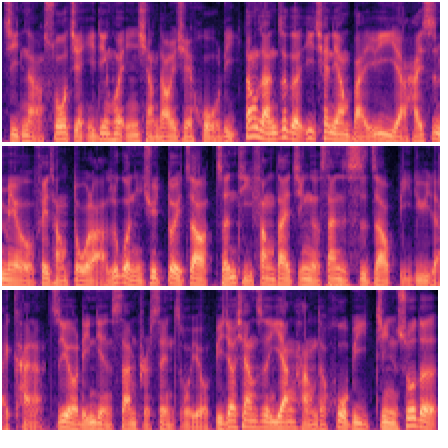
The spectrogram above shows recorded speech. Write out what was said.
金啊缩减一定会影响到一些获利。当然这个一千两百亿啊还是没有非常多啦。如果你去对照整整体放贷金额三十四兆比率来看啊，只有零点三 percent 左右，比较像是央行的货币紧缩的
